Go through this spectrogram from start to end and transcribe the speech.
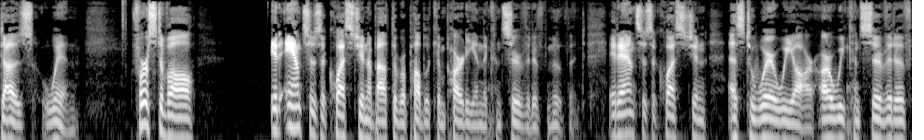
does win. First of all, it answers a question about the Republican Party and the conservative movement. It answers a question as to where we are. Are we conservative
